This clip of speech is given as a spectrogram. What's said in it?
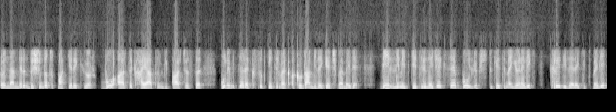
önlemlerin dışında tutmak gerekiyor. Bu artık hayatın bir parçası. Bu limitlere kısıt getirmek akıldan bile geçmemeli. Bir limit getirilecekse bu lüks tüketime yönelik kredilere gitmeli.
